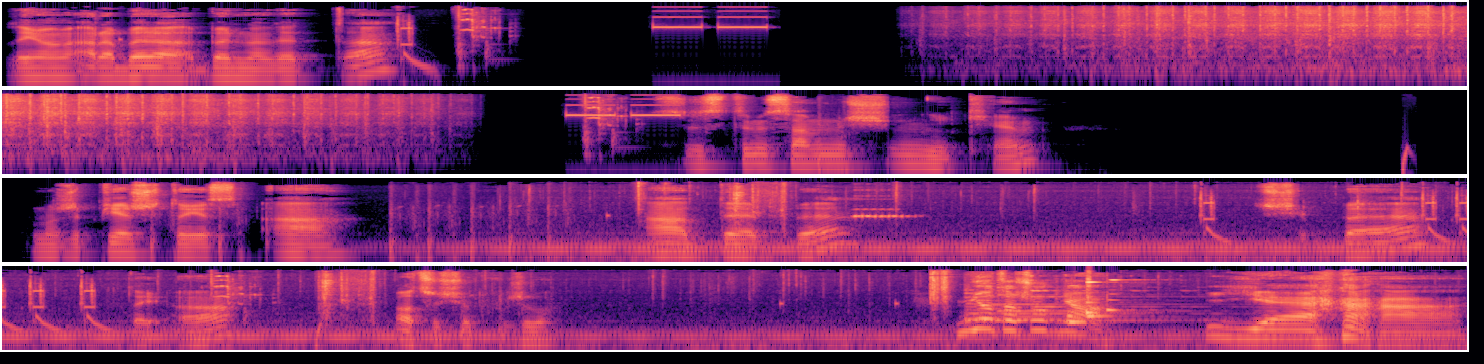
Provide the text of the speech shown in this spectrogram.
Tutaj mamy Arabella Bernadetta. Z, z tym samym silnikiem. Może pierwszy to jest A. ADB. Czy B. Tutaj A. O, coś się otworzyło. Miotacz ognia! Yeah!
